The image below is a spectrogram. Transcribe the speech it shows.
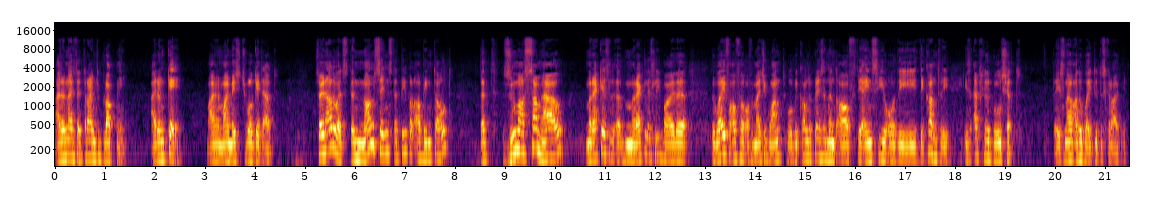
I don't know if they're trying to block me. I don't care. My, my message will get out. So, in other words, the nonsense that people are being told that Zuma somehow, miraculously, uh, miraculously by the, the wave of a, of a magic wand, will become the president of the ANC or the, the country is absolute bullshit. There is no other way to describe it.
